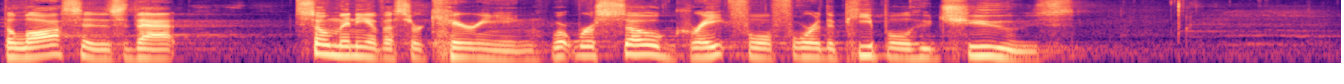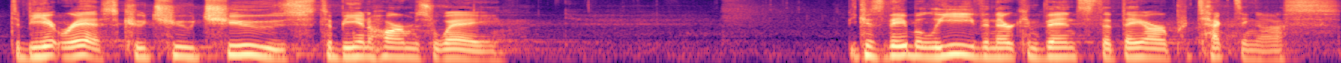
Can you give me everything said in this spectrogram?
the losses that so many of us are carrying. We're, we're so grateful for the people who choose to be at risk, who choose to be in harm's way because they believe and they're convinced that they are protecting us.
